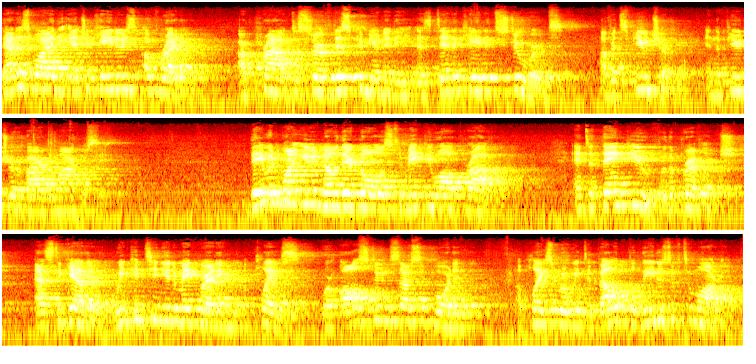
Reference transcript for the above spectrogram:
That is why the educators of Reading are proud to serve this community as dedicated stewards of its future and the future of our democracy. They would want you to know their goal is to make you all proud and to thank you for the privilege. As together, we continue to make Reading a place where all students are supported, a place where we develop the leaders of tomorrow,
